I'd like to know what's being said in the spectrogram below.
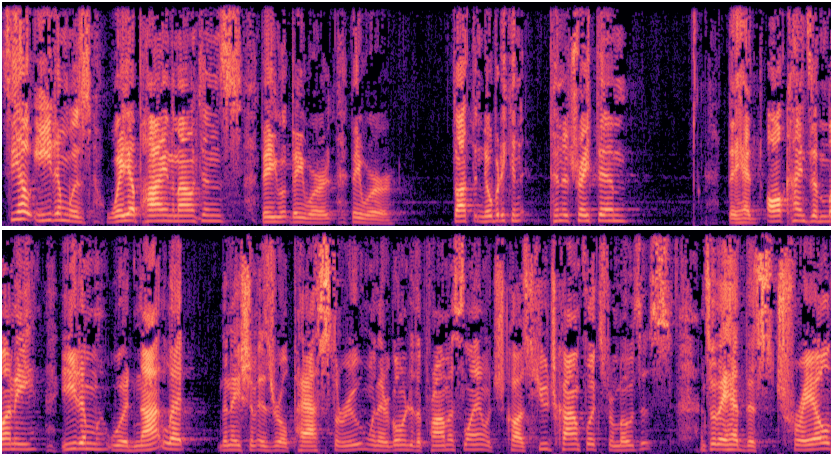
See how Edom was way up high in the mountains? They, they were, they were, thought that nobody can penetrate them. They had all kinds of money. Edom would not let the nation of Israel passed through when they were going to the promised land, which caused huge conflicts for Moses. And so they had this trail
